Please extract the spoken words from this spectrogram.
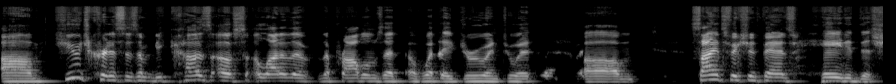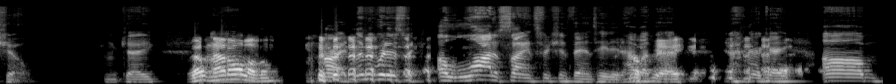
Um, huge criticism because of a lot of the, the problems that of what they drew into it. Um, science fiction fans hated this show. Okay. Well, not all of Um, them. All right. Let me put it this way: a lot of science fiction fans hated. it. How about Okay. that? okay. Um,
